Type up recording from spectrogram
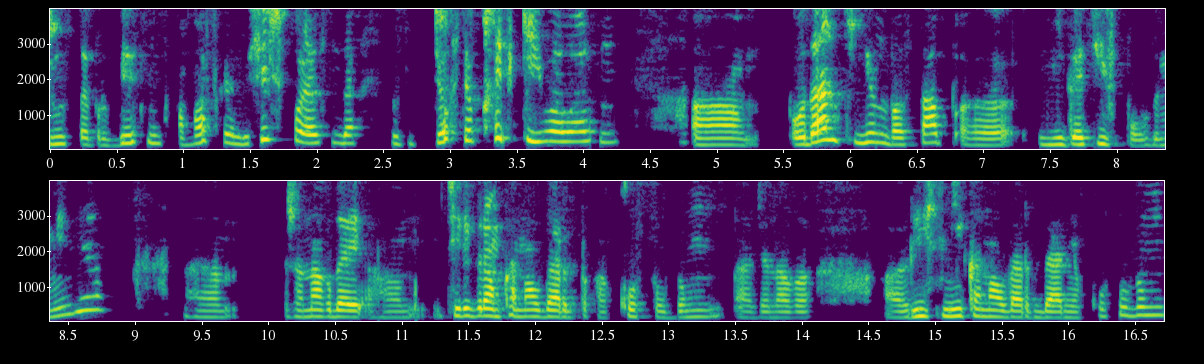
жұмыста бір бес минутқа маскаңды шешіп қоясың да сосын жоқ деп қайтып киіп аласың ыыы одан кейін бастап ыыы негатив болды менде ыыы жаңағыдай ыыы телеграм каналдарға қосылдым жаңағы ресми каналдардың бәріне қосылдым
